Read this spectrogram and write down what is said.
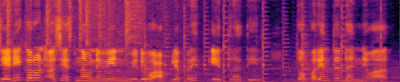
जेणेकरून असेच नवनवीन व्हिडिओ आपल्यापर्यंत येत राहतील. तोपर्यंत धन्यवाद.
